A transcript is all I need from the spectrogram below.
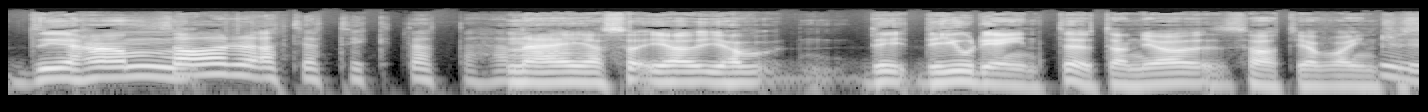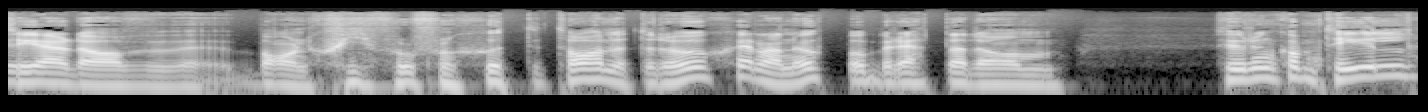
det han... Sa du att jag tyckte att det här Nej, jag, sa- jag, jag, det, det gjorde jag inte. Utan jag sa att jag var intresserad av eh, barnskivor från 70-talet. Och Då sken han upp och berättade om hur den kom till.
